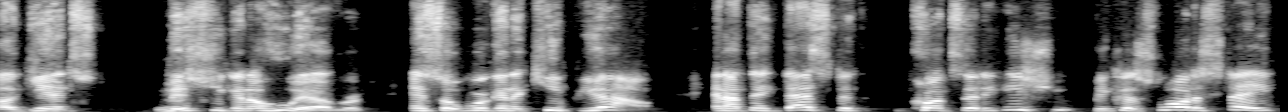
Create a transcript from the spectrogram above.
against Michigan or whoever, and so we're going to keep you out. And I think that's the crux of the issue because Florida State,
